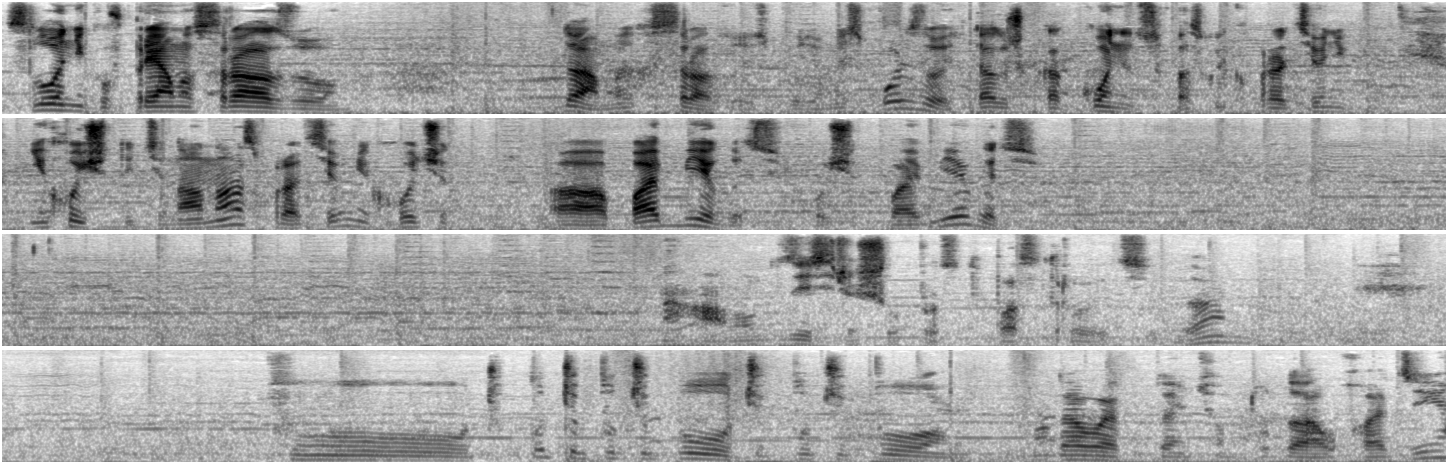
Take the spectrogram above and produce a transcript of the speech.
Слоников прямо сразу... Да, мы их сразу будем использовать. Так же, как конницу, поскольку противник не хочет идти на нас. Противник хочет а, побегать. Хочет побегать. Ага, вот здесь решил просто построиться, да? Фу, чупу-чупу-чупу, чупу-чупу. Ну давай куда-нибудь он туда уходи.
